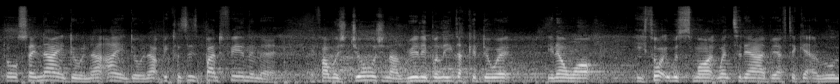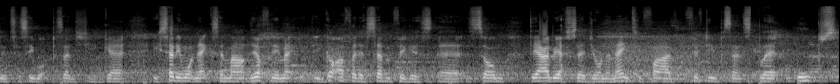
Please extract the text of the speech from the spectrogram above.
They're all saying, no, I ain't doing that, I ain't doing that, because there's bad feeling there. If I was George and I really believed I could do it, you know what? He thought he was smart, went to the IBF to get a ruling to see what percentage he could get. He said he wanted X amount. They offered him, he got offered a seven figure uh, sum. The IBF said you're on an 85, 15% split. Oops.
